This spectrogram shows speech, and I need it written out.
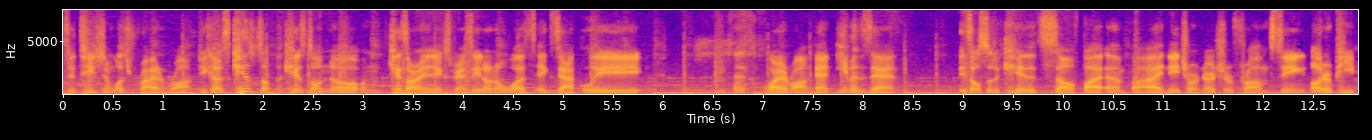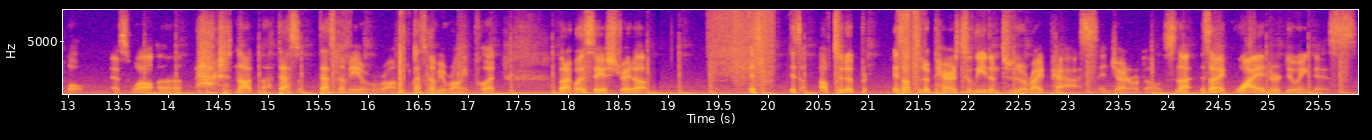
to teach them what's right and wrong because kids don't kids don't know um, kids aren't inexperienced. They don't know what's exactly uh, right and wrong. And even then, it's also the kid itself by um, by nature or nurture from seeing other people as well. Uh, actually, not that's that's gonna be wrong. That's gonna be wrongly put. But I'm going to say it straight up. It's it's up to the it's up to the parents to lead them to the right path in general though. It's not it's like why they're doing this?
